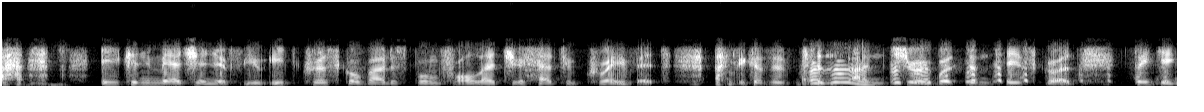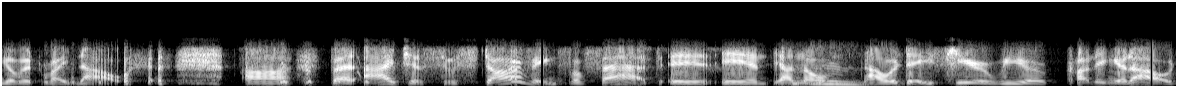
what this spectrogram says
you can imagine if you eat Crisco by the spoonful that you had to crave it because it mm-hmm. I'm sure it didn't taste good thinking of it right now. Uh but I just was starving for fat and, and I know mm-hmm. nowadays here we are cutting it out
